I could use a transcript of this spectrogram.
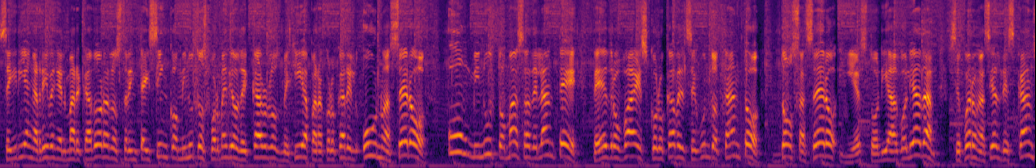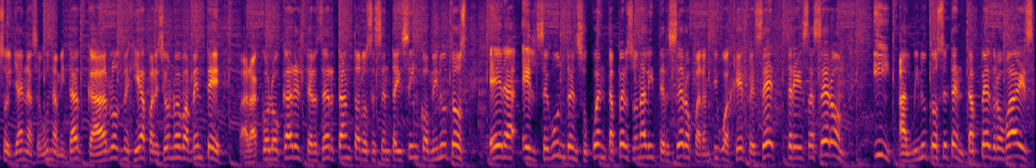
seguirían arriba en el marcador a los 35 minutos por medio de Carlos Mejía para colocar el 1 a 0. Un minuto más adelante, Pedro Báez colocaba el segundo tanto, 2 a 0 y esto olía goleada. Se fueron hacia el descanso. Ya en la segunda mitad, Carlos Mejía apareció nuevamente para colocar el tercer tanto a los 65 minutos. Era el segundo en su cuenta personal personal y tercero para Antigua GFC 3 a 0. Y al minuto 70 Pedro Báez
